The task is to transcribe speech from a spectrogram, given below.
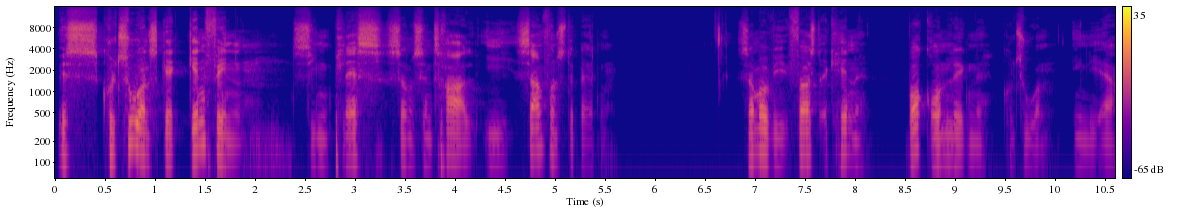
Hvis kulturen skal genfinde sin plads som central i samfundsdebatten, så må vi først erkende, hvor grundlæggende kulturen egentlig er.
